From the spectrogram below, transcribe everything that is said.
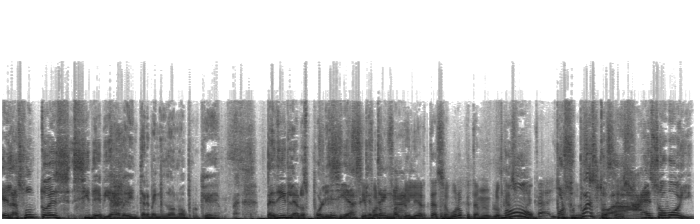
el asunto es si debía haber intervenido o no, porque pedirle a los policías. Si fuera un familiar, te aseguro que también bloqueas No, por supuesto, a eso voy,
